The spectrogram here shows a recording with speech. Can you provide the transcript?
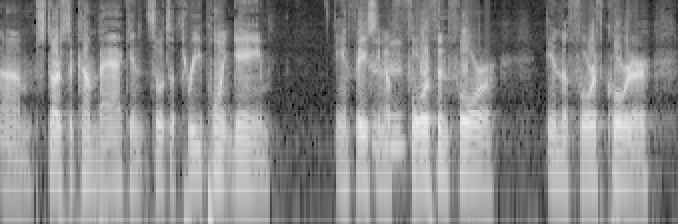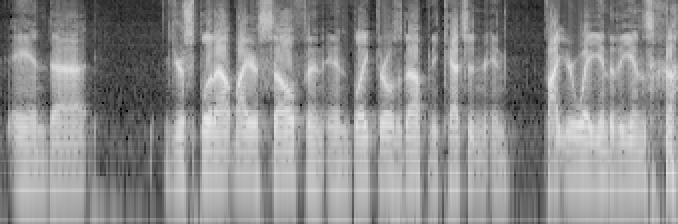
um, starts to come back, and so it's a three point game, and facing mm-hmm. a fourth and four in the fourth quarter, and uh, you're split out by yourself, and, and Blake throws it up, and you catch it and, and fight your way into the end zone.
